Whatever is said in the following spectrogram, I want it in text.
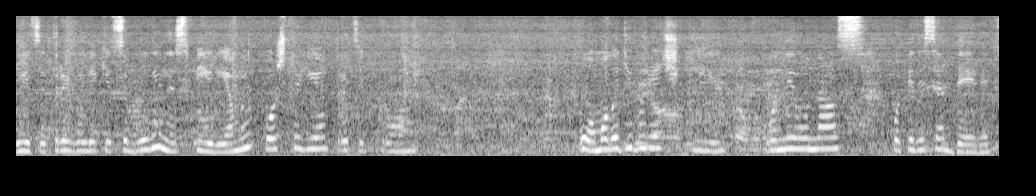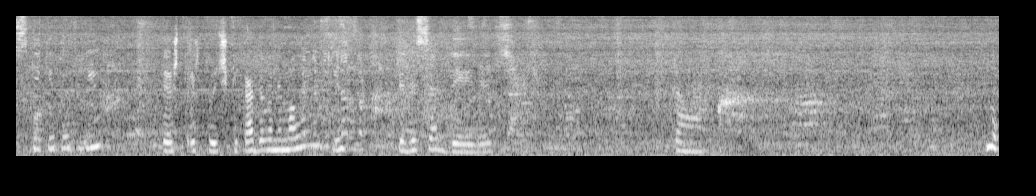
Дивіться, три великі цибулини з пір'ями коштує 30 крон. О, молоді бурячки. Вони у нас по 59. Скільки тут їх? Теж три штучки. Правда, вони маленькі. 59. Так. Ну,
